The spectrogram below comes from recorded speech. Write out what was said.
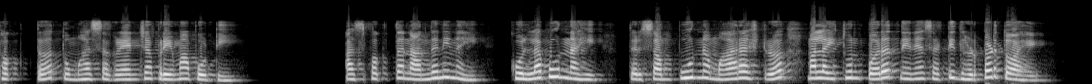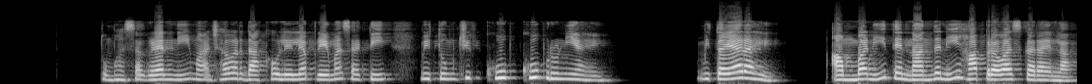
फक्त तुम्हा सगळ्यांच्या प्रेमापोटी. आज फक्त नांदणी नाही कोल्हापूर नाही तर संपूर्ण महाराष्ट्र मला इथून परत नेण्यासाठी धडपडतो आहे. तुम्हा सगळ्यांनी माझ्यावर दाखवलेल्या प्रेमासाठी मी तुमची खूप खूप ऋणी आहे. मी तयार आहे. अंबानी ते नांदणी हा प्रवास करायला.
